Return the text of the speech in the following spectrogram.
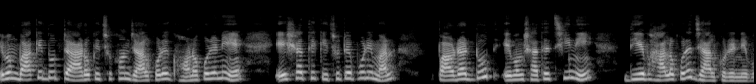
এবং বাকি দুধটা আরও কিছুক্ষণ জাল করে ঘন করে নিয়ে এর সাথে কিছুটা পরিমাণ পাউডার দুধ এবং সাথে চিনি দিয়ে ভালো করে জাল করে নেব।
